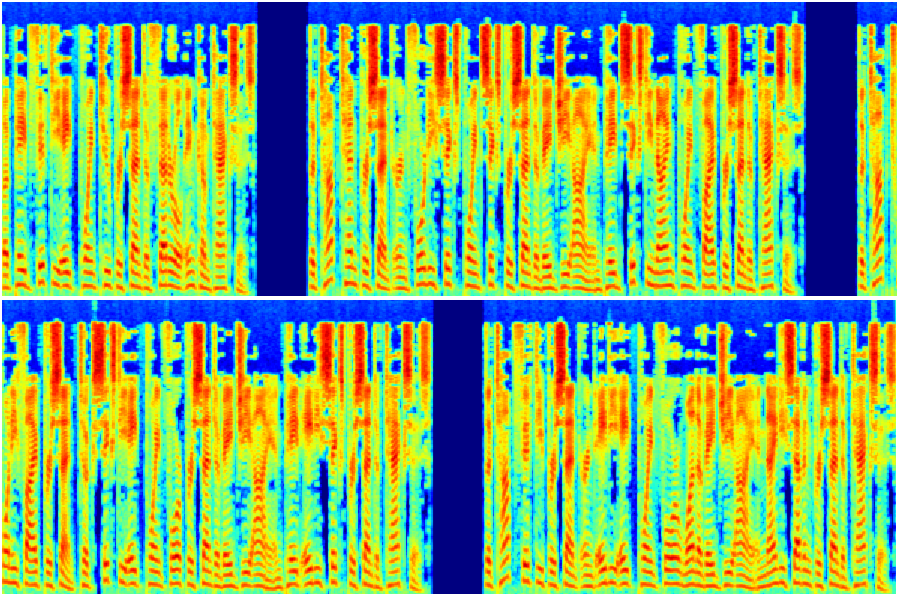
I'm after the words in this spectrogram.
but paid 58.2% of federal income taxes. The top 10% earned 46.6% of AGI and paid 69.5% of taxes. The top 25% took 68.4% of AGI and paid 86% of taxes. The top 50% earned 88.41 of AGI and 97% of taxes.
